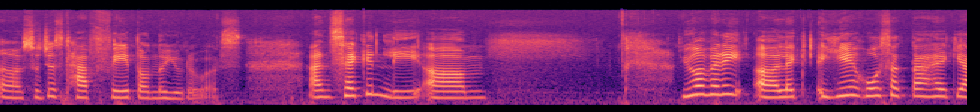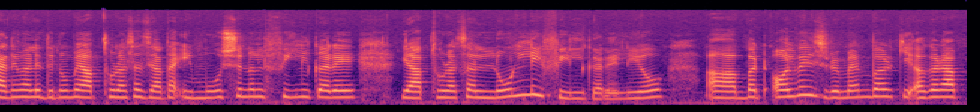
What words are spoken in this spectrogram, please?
So just have faith on the universe and secondly you are very like ये हो सकता है कि आने वाले दिनों में आप थोड़ा सा ज़्यादा इमोशनल फील करें या आप थोड़ा सा लोनली फील करें लियो बट ऑलवेज रिमेंबर कि अगर आप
